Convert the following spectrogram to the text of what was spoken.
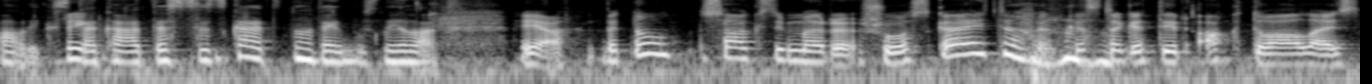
paliks. Tā kā tas skaits noteikti būs lielāks. Jā, bet nu, sāksim ar šo skaitu, kas tagad ir aktuālais.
